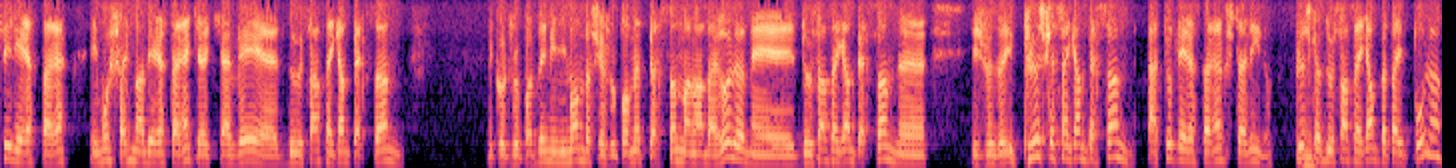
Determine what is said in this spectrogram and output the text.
c'est les restaurants. Et moi, je suis allé dans des restaurants qui, qui avaient euh, 250 personnes. Écoute, je veux pas dire minimum parce que je veux pas mettre personne dans l'embarras, là, mais 250 personnes, euh, et je veux dire, plus que 50 personnes à tous les restaurants que je suis allé. Là. Plus que 250, peut-être pas, là,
